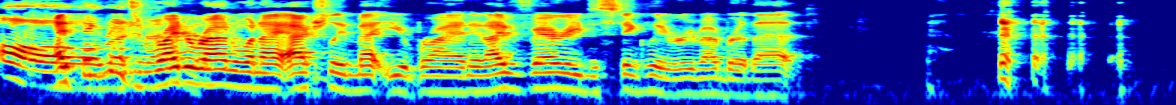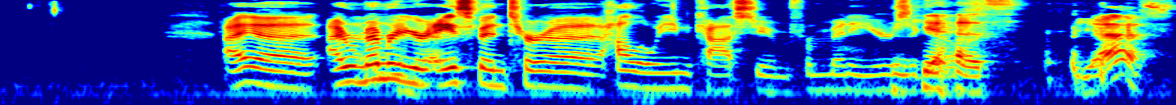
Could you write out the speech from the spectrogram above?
oh, I think right it's now. right around when I actually met you, Brian, and I very distinctly remember that. I uh, I remember your Ace Ventura Halloween costume from many years ago. Yes. Yes.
